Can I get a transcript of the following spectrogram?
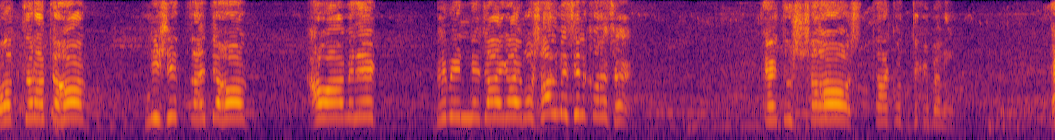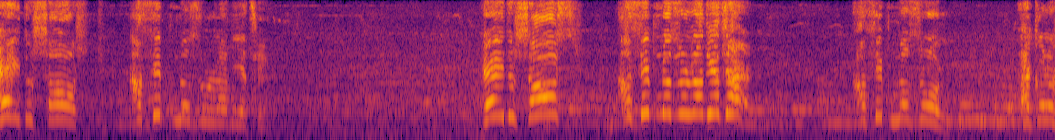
মধ্যরাতে হোক নিশীত রাইতে হোক, আওয়ামী লীগ বিভিন্ন জায়গায় মশাল মিছিল করেছে। এই দুঃসাহস তারা কোথেকে পেল? এই দুঃসাহস আসিফ নজরুল্লাহ দিয়েছে। এই দুঃসাহস আসিফ নজরুল্লাহ দিয়েছে। আসিফ নজরুল এখনও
